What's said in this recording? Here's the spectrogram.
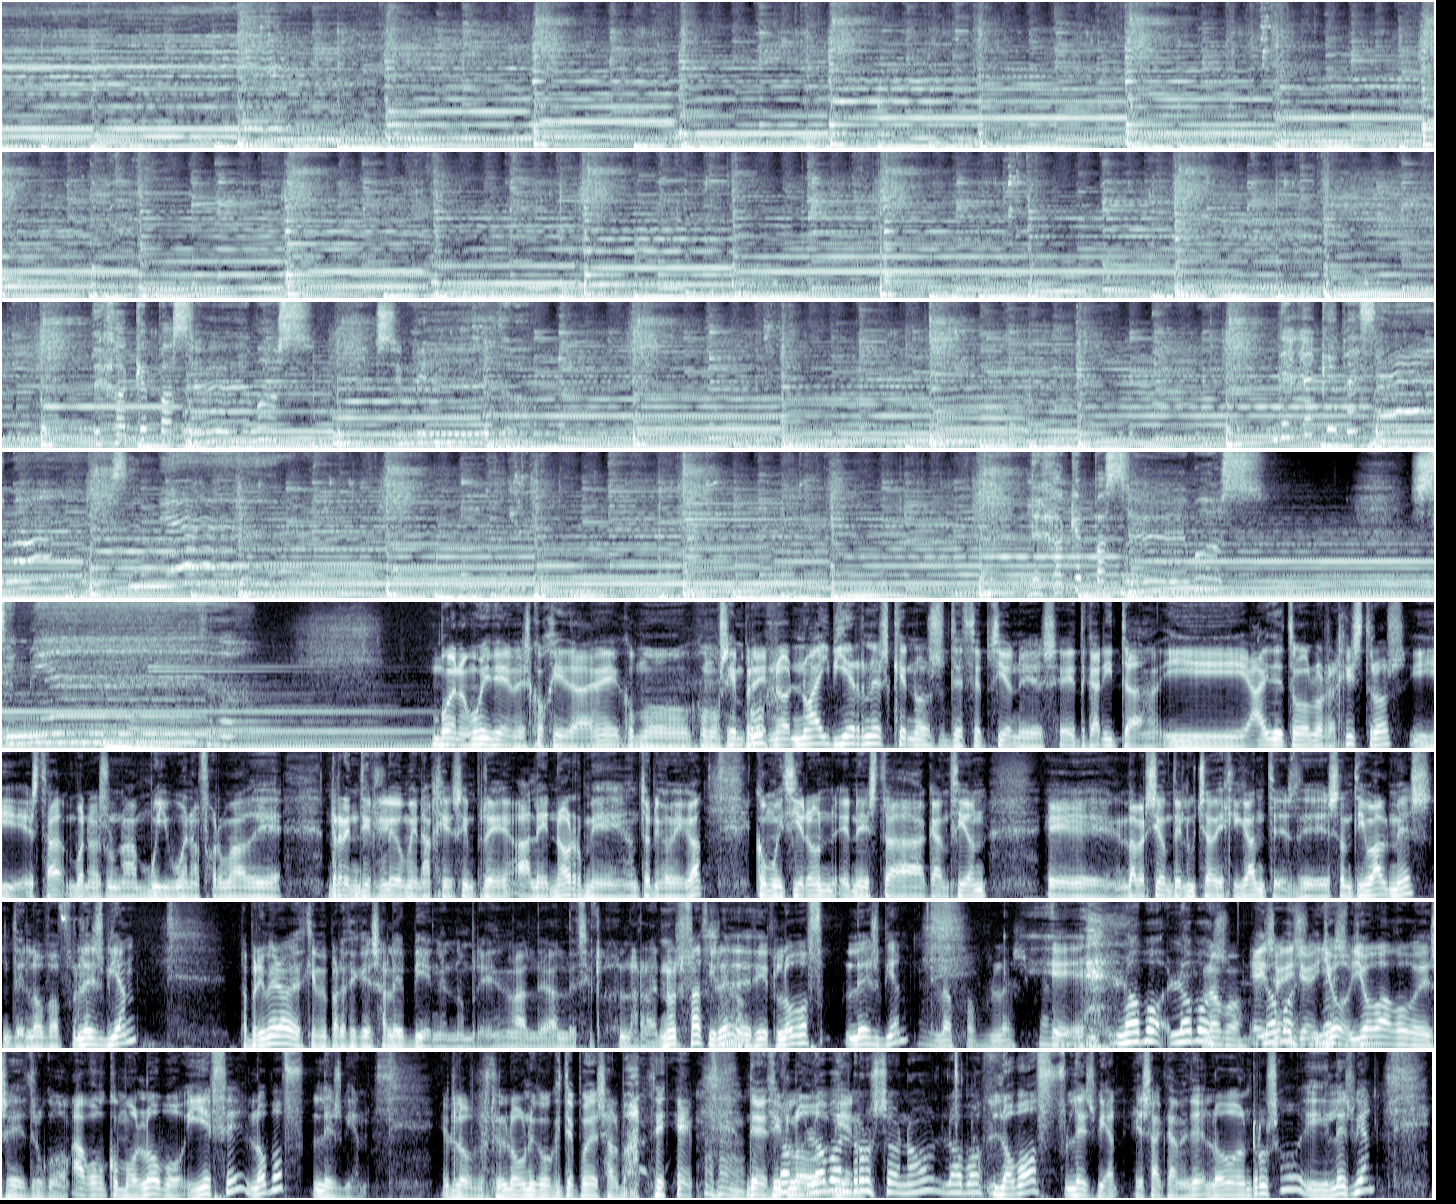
Bueno, muy bien escogida, ¿eh? como, como siempre. No, no hay viernes que nos decepciones, Edgarita, y hay de todos los registros y está, bueno, es una muy buena forma de rendirle homenaje siempre al enorme Antonio Vega, como hicieron en esta canción eh, la versión de Lucha de Gigantes de Santi Balmes, de Love of Lesbian. La primera vez que me parece que sale bien el nombre ¿eh? al, al decirlo en la radio. No es fácil Sí, ¿eh? ¿no? decir Love of Lesbian. Love of Lesbian. Eh, Lobo, lobos, Lobo. eso, lobos yo, lesbian. yo hago ese truco. Hago como lobo y F, Lobov, lesbian. Es lo, lo único que te puede salvar de, de decirlo Lobo, lobo en ruso, ¿no? Lobo. Lobov, lesbian, exactamente. Lobo en ruso y lesbian.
